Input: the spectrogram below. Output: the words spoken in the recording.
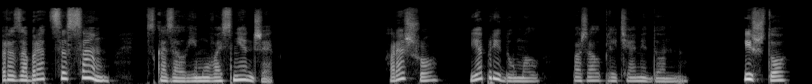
разобраться сам, сказал ему во сне Джек. Хорошо, я придумал, пожал плечами Донна. И что?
